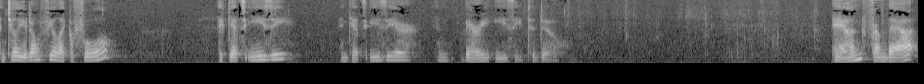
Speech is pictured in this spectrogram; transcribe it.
until you don't feel like a fool it gets easy and gets easier and very easy to do. And from that,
